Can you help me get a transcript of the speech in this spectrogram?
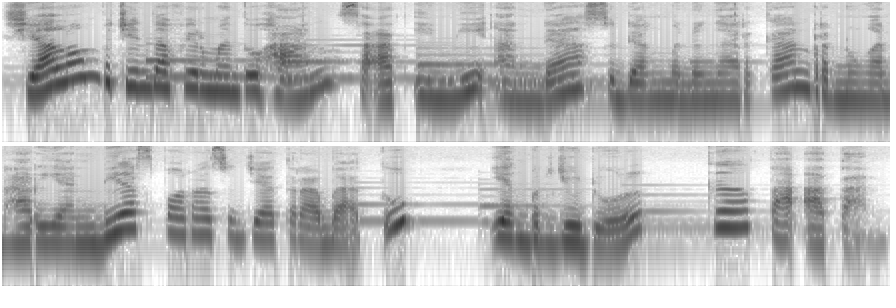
Shalom pecinta firman Tuhan, saat ini Anda sedang mendengarkan renungan harian Diaspora Sejahtera Batu yang berjudul Ketaatan.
